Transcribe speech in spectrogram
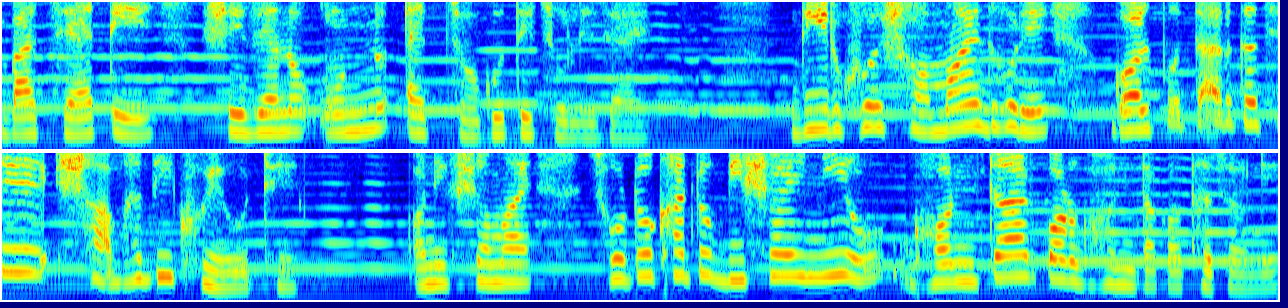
বা চ্যাটে সে যেন অন্য এক জগতে চলে যায়। দীর্ঘ সময় ধরে গল্প তার কাছে স্বাভাবিক হয়ে ওঠে। অনেক সময় ছোটোখাটো বিষয় নিয়েও ঘণ্টার পর ঘণ্টা কথা চলে।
